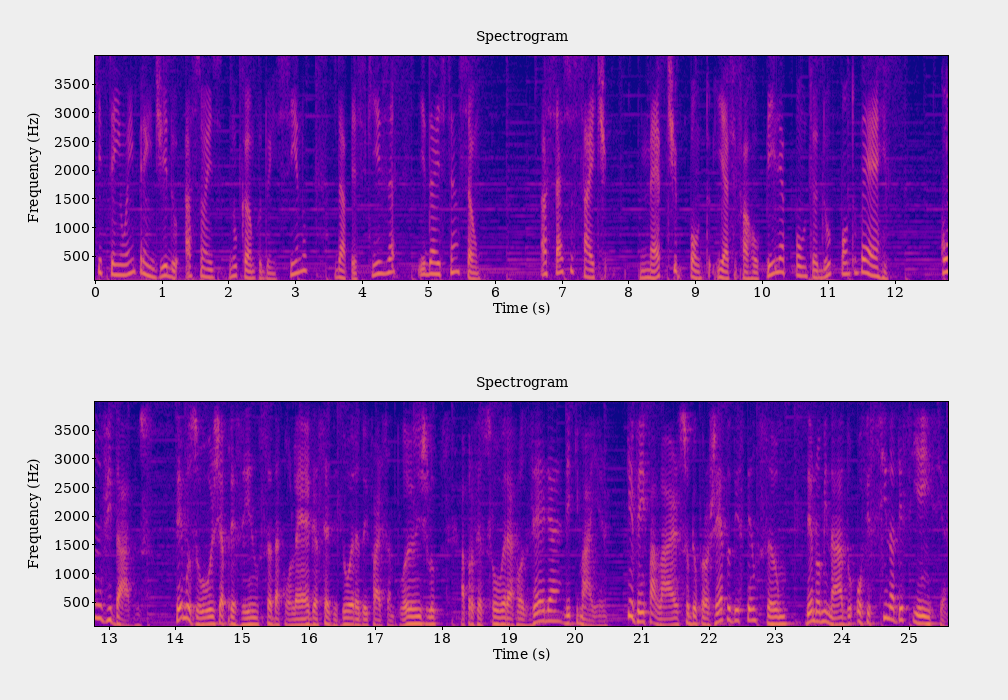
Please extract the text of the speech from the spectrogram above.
que tenham empreendido ações no campo do ensino, da pesquisa e da extensão. Acesse o site mept.iffarroupilha.edu.br. Convidados. Temos hoje a presença da colega servidora do IFAR Santo Ângelo, a professora Rosélia Nickmayer, que vem falar sobre o projeto de extensão denominado Oficina de Ciências,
